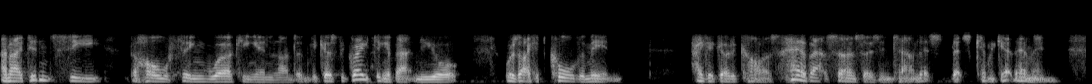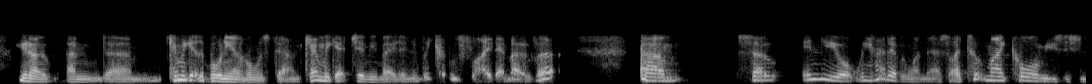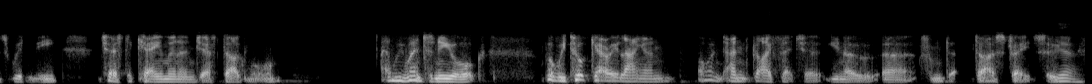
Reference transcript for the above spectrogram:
And I didn't see the whole thing working in London because the great thing about New York was I could call them in. I could go to Carlos. How about so and so's in town? Let's let's can we get them in? You know, and um, can we get the Borneo Horns down? Can we get Jimmy Maelen in? We couldn't fly them over. Um, so in New York, we had everyone there. So I took my core musicians with me, Chester Kamen and Jeff Dugmore, and we went to New York. But we took Gary Langan oh, and, and Guy Fletcher, you know, uh, from D- Dire Straits, who Yes.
